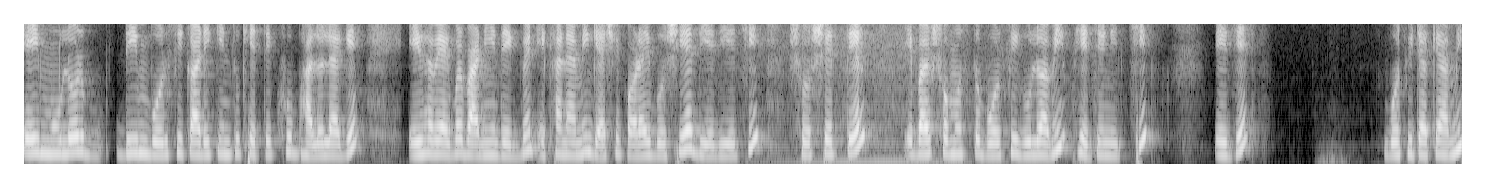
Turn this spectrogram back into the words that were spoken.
এই মূলোর ডিম বরফি কারি কিন্তু খেতে খুব ভালো লাগে। এইভাবে একবার বানিয়ে দেখবেন। এখানে আমি গ্যাসে কড়াই বসিয়ে দিয়ে দিয়েছি সর্ষের তেল। এবার সমস্ত বরফিগুলো আমি ভেজে নিচ্ছি। এই যে বরফিটাকে আমি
